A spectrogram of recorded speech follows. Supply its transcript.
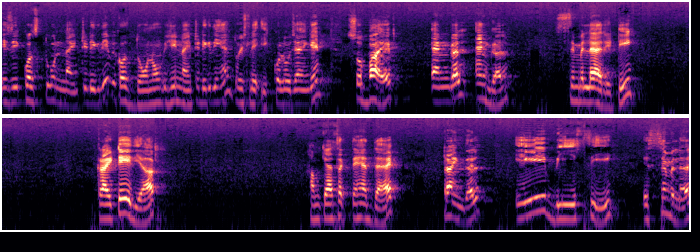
is equals to 90 degree because दोनों ही 90 डिग्री हैं तो इसलिए इक्वल हो जाएँगे। So by angle angle similarity criteria हम कह सकते हैं that triangle A B C is similar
